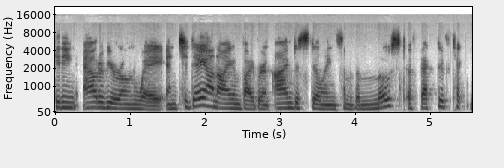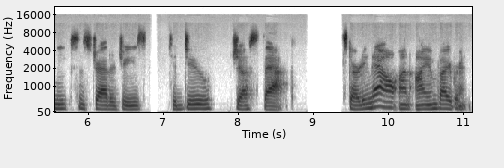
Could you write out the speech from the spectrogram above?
getting out of your own way. And today on I Am Vibrant, I'm distilling some of the most effective techniques and strategies to do just that. Starting now on I Am Vibrant.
